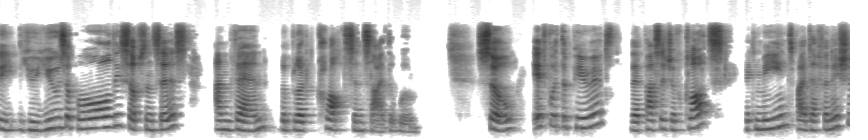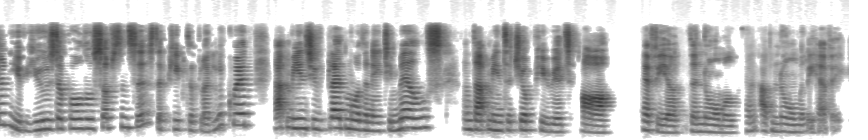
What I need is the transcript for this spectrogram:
you use up all these substances, and then the blood clots inside the womb. So, if with the period, the passage of clots, it means, by definition, you've used up all those substances that keep the blood liquid. That means you've bled more than 80 mils, and that means that your periods are heavier than normal and abnormally heavy.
